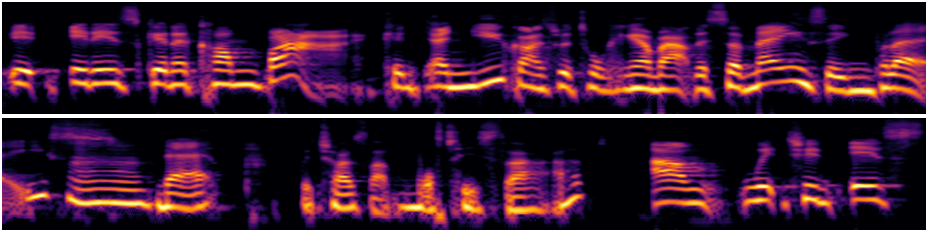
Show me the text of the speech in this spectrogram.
it, it is going to come back. And, and you guys were talking about this amazing place, Knepp, which I was like, what is that? Um, which is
